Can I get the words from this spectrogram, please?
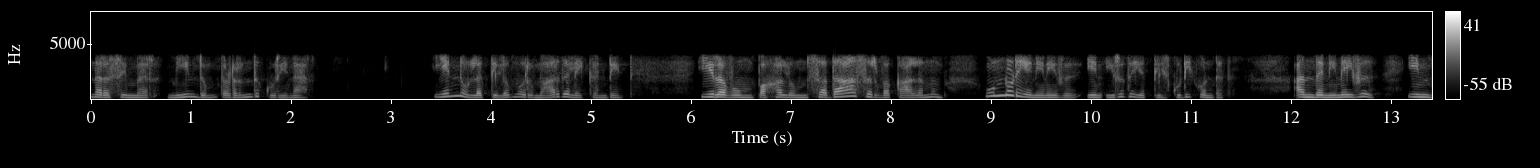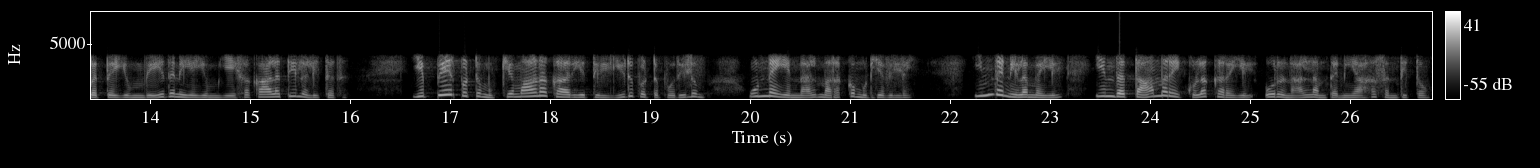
நரசிம்மர் மீண்டும் தொடர்ந்து கூறினார். என் உள்ளத்திலும் ஒரு மாறுதலை கண்டேன். இரவும் பகலும் சதா சர்வ காலமும் உன்னுடைய நினைவு என் இருதயத்தில் குடிகொண்டது. அந்த நினைவு இன்பத்தையும் வேதனையையும் ஏக காலத்தில் அளித்தது. எப்பேற்பட்ட முக்கியமான காரியத்தில் ஈடுபட்ட போதிலும் உன்னை என்னால் மறக்க முடியவில்லை. இந்த நிலைமையில் இந்த தாமரை குளக்கரையில் ஒரு நாள் நாம் தனியாக சந்தித்தோம்.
